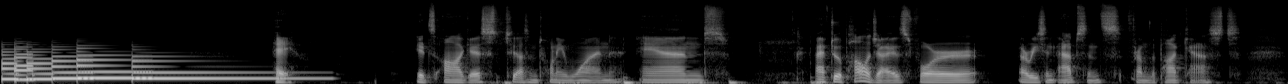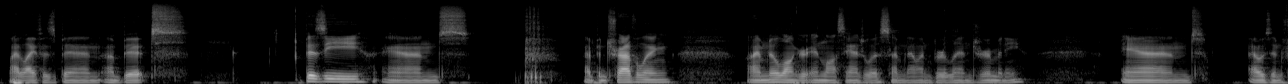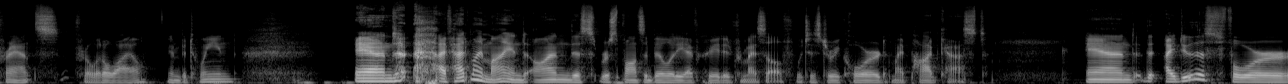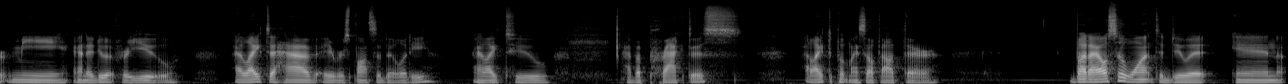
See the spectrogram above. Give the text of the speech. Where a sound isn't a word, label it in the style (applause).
Hey, it's August 2021, and I have to apologize for a recent absence from the podcast. My life has been a bit busy, and I've been traveling. I'm no longer in Los Angeles, I'm now in Berlin, Germany. And I was in France for a little while in between. And (sighs) I've had my mind on this responsibility I've created for myself, which is to record my podcast. And th- I do this for me and I do it for you. I like to have a responsibility. I like to have a practice. I like to put myself out there. But I also want to do it in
